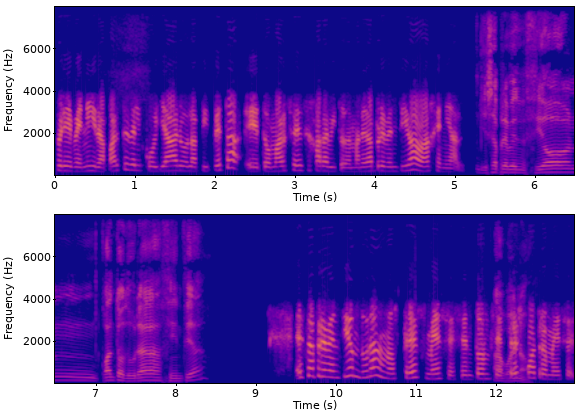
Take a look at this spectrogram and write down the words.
prevenir, aparte del collar o la pipeta, eh, tomarse ese jarabito de manera preventiva va genial. ¿Y esa prevención cuánto dura, Cintia? Esta prevención dura unos tres meses, entonces, Ah, bueno. tres, cuatro meses.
